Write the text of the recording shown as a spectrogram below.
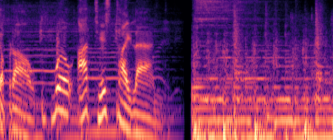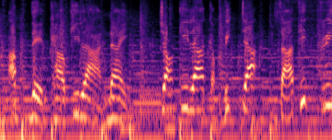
กับเรา World Artist Thailand อัปเดตข่าวกีฬาในเจาะกีฬากับบิ๊กจ๊ะสาธิตกรี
